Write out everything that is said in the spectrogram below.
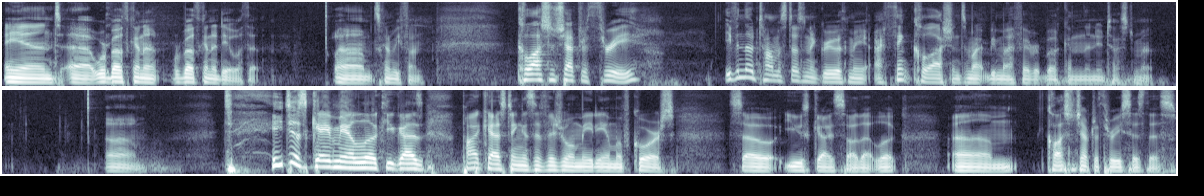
and uh, we're both gonna we're both gonna deal with it. Um, it's gonna be fun. Colossians chapter three. Even though Thomas doesn't agree with me, I think Colossians might be my favorite book in the New Testament. Um, he just gave me a look, you guys. Podcasting is a visual medium, of course. So you guys saw that look. Um, Colossians chapter 3 says this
